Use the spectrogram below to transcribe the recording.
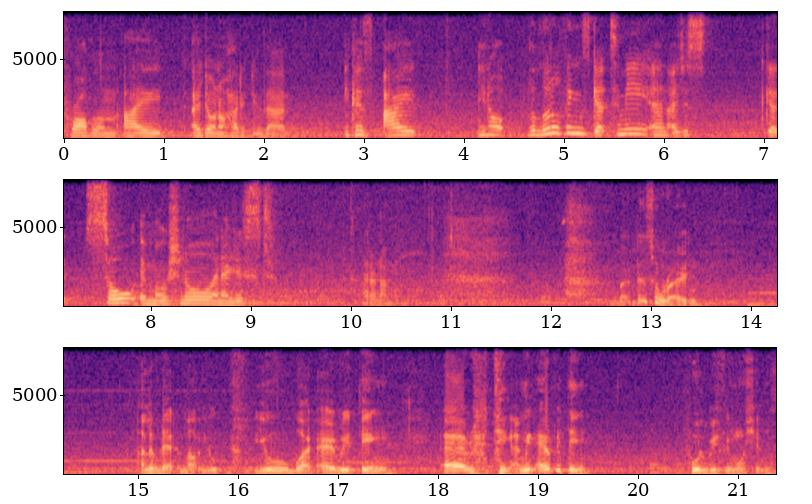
problem. I I don't know how to do that because I, you know, the little things get to me, and I just get so emotional, and I just, I don't know. But that's alright. I love that about you. You buat everything, everything, I mean everything, full with emotions.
